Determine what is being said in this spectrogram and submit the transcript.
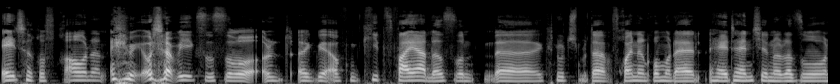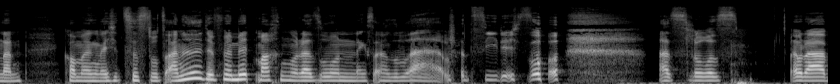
ältere Frau dann irgendwie unterwegs ist so und irgendwie auf dem Kiez feiern ist und äh, knutscht mit der Freundin rum oder hält Händchen oder so und dann kommen irgendwelche Zistos an, "Äh, dürfen wir mitmachen oder so und dann denkst einfach so, verzieh dich so. Was ist los? Oder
